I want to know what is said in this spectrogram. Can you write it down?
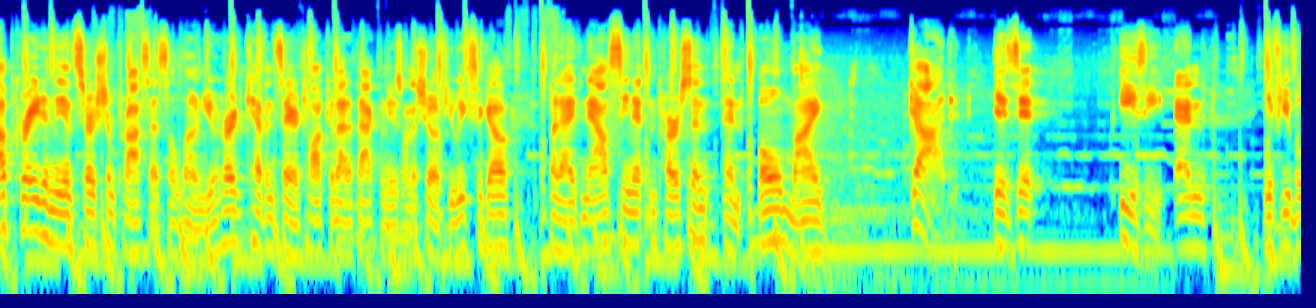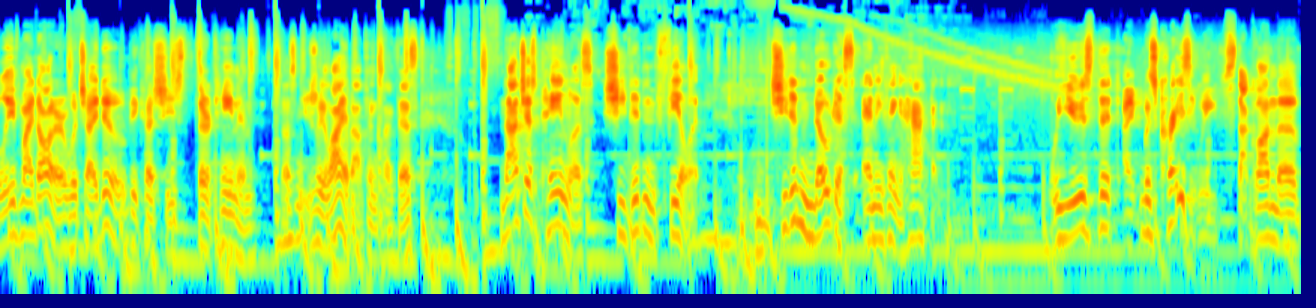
upgrade in the insertion process alone. You heard Kevin Sayer talk about it back when he was on the show a few weeks ago, but I've now seen it in person, and oh my God, is it easy. And if you believe my daughter, which I do because she's 13 and doesn't usually lie about things like this, not just painless, she didn't feel it. She didn't notice anything happen we used it. It was crazy. We stuck on the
